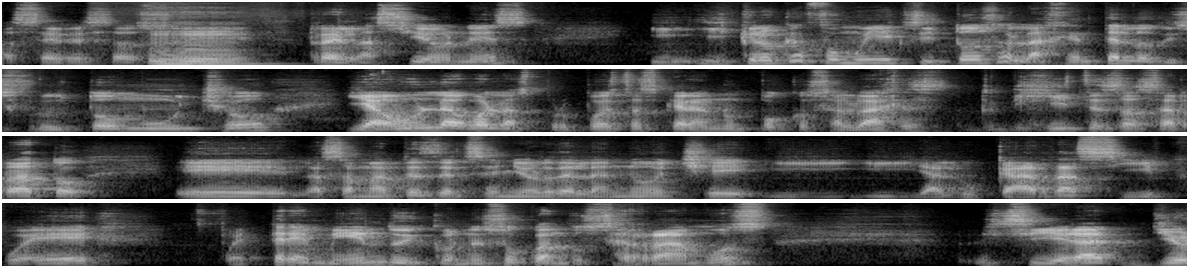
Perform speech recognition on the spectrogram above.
hacer esas eh, relaciones. Y, creo que fue muy exitoso, la gente lo disfrutó mucho y aún luego las propuestas que eran un poco salvajes, dijiste hace rato, eh, Las Amantes del Señor de la Noche y, y Alucarda, sí, fue, fue tremendo y con eso cuando cerramos, sí era, yo,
